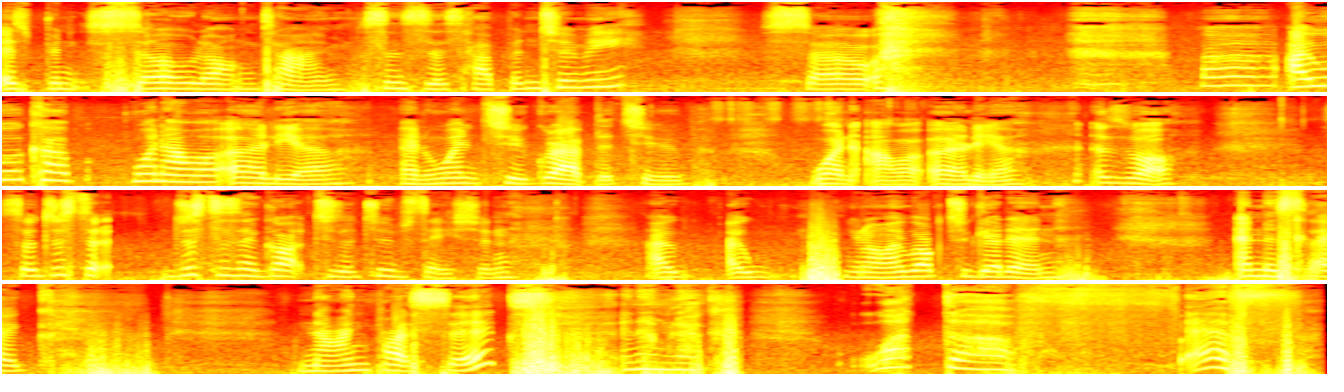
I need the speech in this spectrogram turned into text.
It's been so long time since this happened to me. So, uh, I woke up one hour earlier and went to grab the tube one hour earlier as well. So just uh, just as I got to the tube station, I I you know I walked to get in, and it's like nine past six, and I'm like, what the f?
